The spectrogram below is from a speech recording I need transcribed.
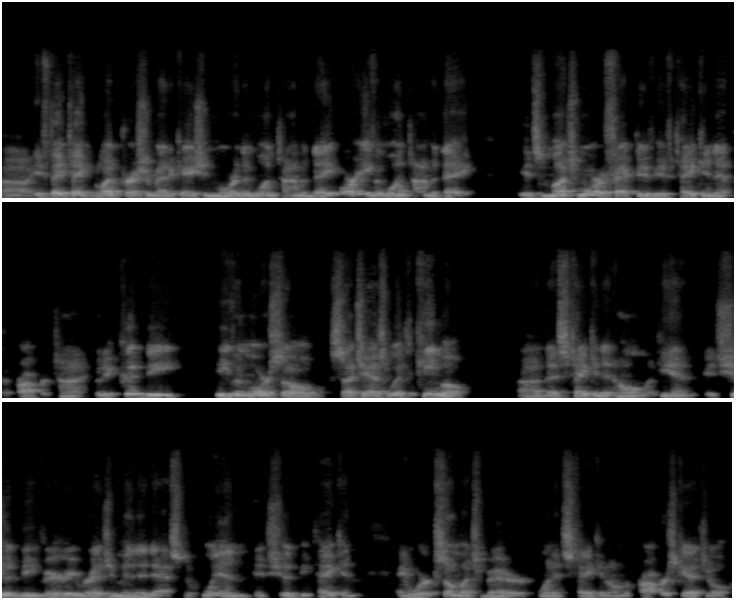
Uh, if they take blood pressure medication more than one time a day, or even one time a day, it's much more effective if taken at the proper time. But it could be even more so, such as with chemo uh, that's taken at home. Again, it should be very regimented as to when it should be taken and work so much better when it's taken on the proper schedule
